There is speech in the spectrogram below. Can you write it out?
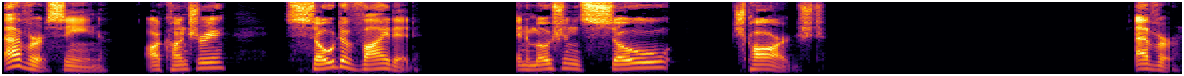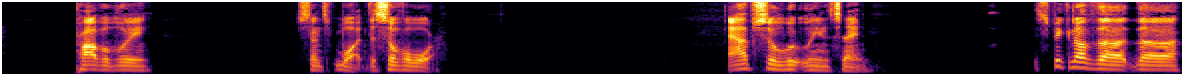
ever seen our country so divided and emotions so charged ever probably since what the civil war absolutely insane speaking of the the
